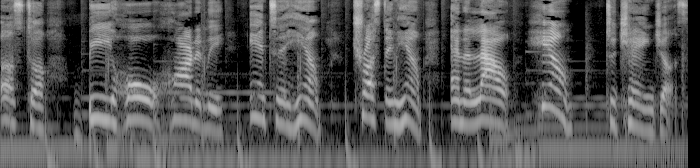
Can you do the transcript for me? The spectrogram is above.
us to be wholeheartedly into Him, trust in Him, and allow Him to change us.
